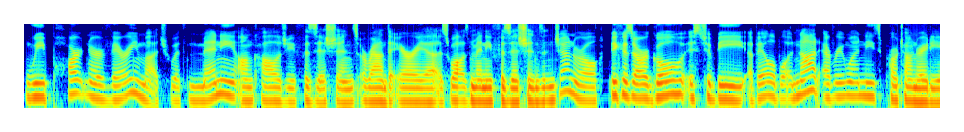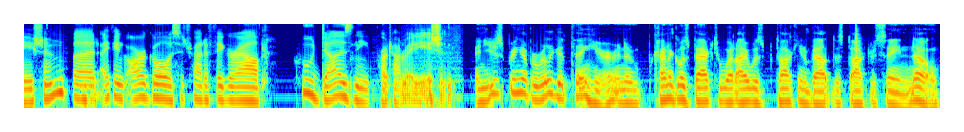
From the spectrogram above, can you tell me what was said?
we partner very much with many oncology physicians around the area, as well as many physicians in general, because our goal is to be available. And not everyone needs proton radiation, but mm-hmm. I think our goal is to try to figure out who does need proton radiation. And you just bring up a really good thing here, and it kind of goes back to what I was talking about this doctor saying no.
